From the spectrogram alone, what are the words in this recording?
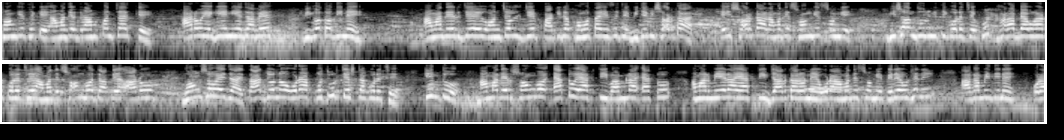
সঙ্গে থেকে আমাদের গ্রাম পঞ্চায়েতকে আরও এগিয়ে নিয়ে যাবে। বিগত দিনে আমাদের যে অঞ্চল যে পার্টিটা ক্ষমতায় এসেছে বিজেপি সরকার, এই সরকার আমাদের সঙ্গে সঙ্গে ভীষণ দুর্নীতি করেছে, খুব খারাপ ব্যবহার করেছে, আমাদের সংঘ যাতে আরও ধ্বংস হয়ে যায়, তার জন্য ওরা প্রচুর চেষ্টা করেছে। কিন্তু আমাদের সংঘ এত অ্যাক্টিভ আমরা এত, আমার মেয়েরা অ্যাক্টিভ যার কারণে ওরা আমাদের সঙ্গে পেরে ওঠেনি। আগামী দিনে ওরা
